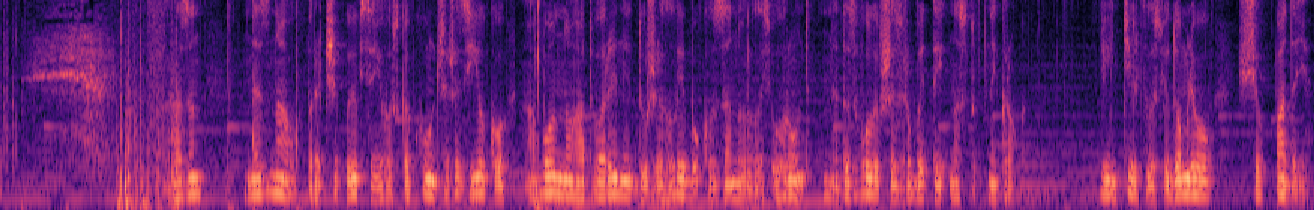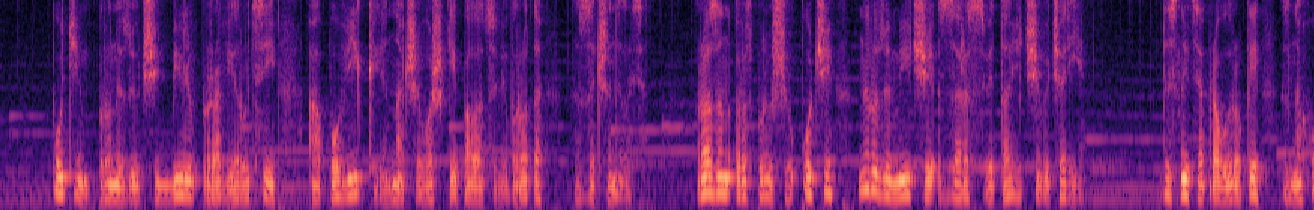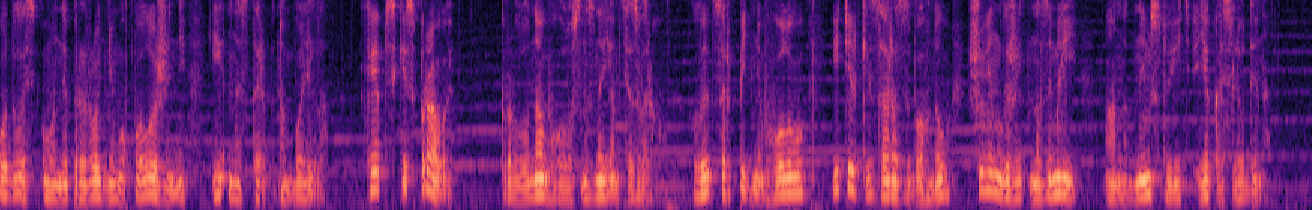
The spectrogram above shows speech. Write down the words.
Разан не знав, перечепився його скакун через гілку, або нога тварини дуже глибоко занурилась у ґрунт, не дозволивши зробити наступний крок. Він тільки усвідомлював, що падає, потім пронизуючи біль в правій руці, а повіки, наче важкі палацові ворота, зачинилися. Разан розплющив очі, не розуміючи, зараз світає чи вечоріє. Десниця правої руки знаходилась у неприродньому положенні і нестерпно боліла. Кепські справи. пролунав голос незнайомця зверху. Лицар підняв голову і тільки зараз збагнув, що він лежить на землі, а над ним стоїть якась людина.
